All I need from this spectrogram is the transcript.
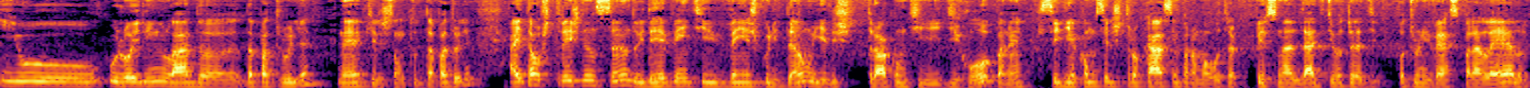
e o, o loirinho lá do, da patrulha, né? Que eles são tudo da patrulha. Aí tá os três dançando e de repente vem a escuridão e eles trocam de, de roupa, né? Que seria como se eles trocassem para uma outra personalidade de, outra, de outro universo paralelo.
